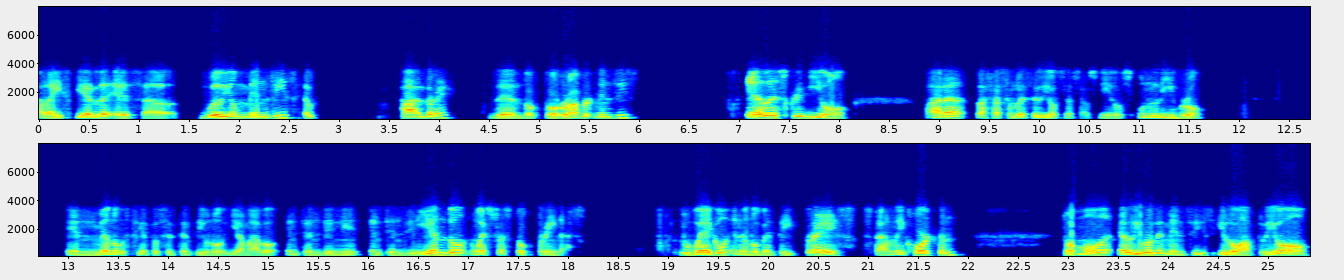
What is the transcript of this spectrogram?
a la izquierda es uh, William Menzies, el padre del doctor Robert Menzies. Él escribió para las Asambleas de Dios en Estados Unidos un libro en 1971 llamado Entendiendo nuestras doctrinas. Luego, en el 93, Stanley Horton tomó el libro de Menzies y lo amplió,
